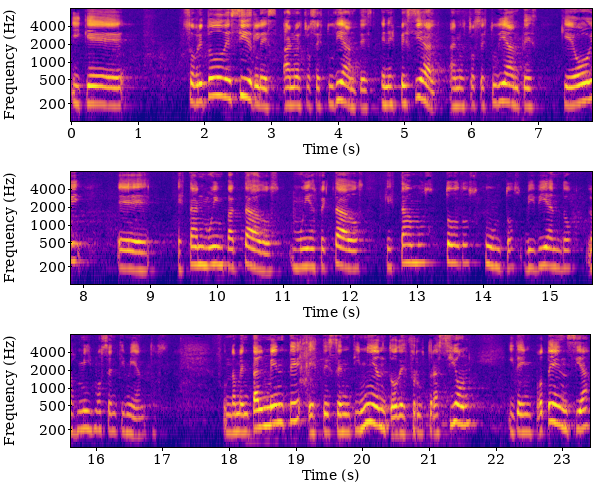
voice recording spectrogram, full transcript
y que sobre todo decirles a nuestros estudiantes, en especial a nuestros estudiantes que hoy eh, están muy impactados, muy afectados, que estamos todos juntos viviendo los mismos sentimientos. Fundamentalmente este sentimiento de frustración y de impotencia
